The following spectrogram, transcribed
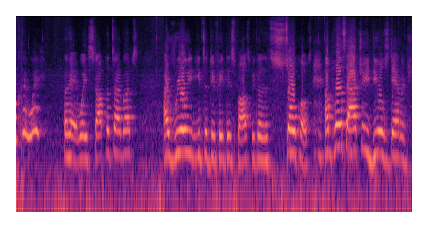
Okay, wait. Okay, wait, stop the time lapse. I really need to defeat this boss because it's so close. And plus, it actually deals damage.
